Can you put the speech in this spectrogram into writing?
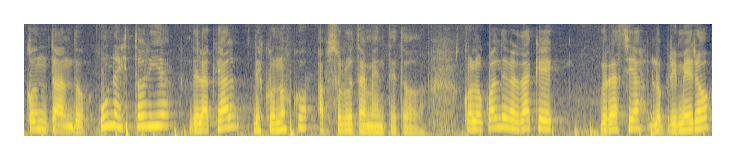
contando una historia de la cual desconozco absolutamente todo. Con lo cual, de verdad que gracias, lo primero,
